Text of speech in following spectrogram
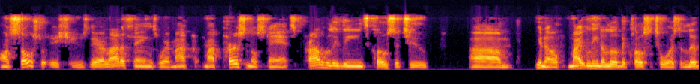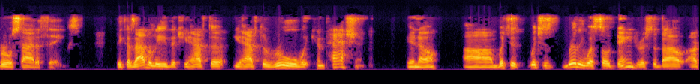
on social issues, there are a lot of things where my my personal stance probably leans closer to, um, you know, might lean a little bit closer towards the liberal side of things, because I believe that you have to you have to rule with compassion, you know, um, which is which is really what's so dangerous about our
